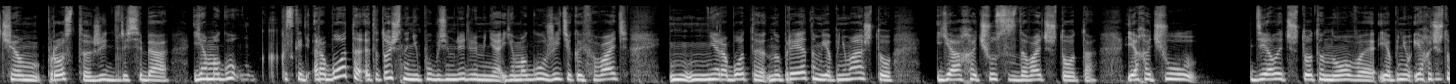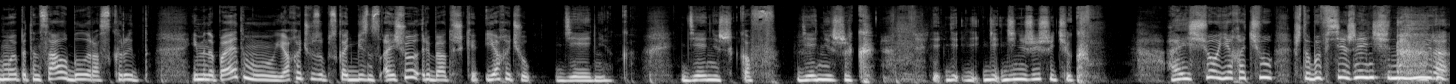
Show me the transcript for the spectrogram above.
чем просто жить для себя. Я могу, как сказать, работа — это точно не пуп земли для меня. Я могу жить и кайфовать, не работая, но при этом я понимаю, что я хочу создавать что-то. Я хочу делать что-то новое. Я, поним... я хочу, чтобы мой потенциал был раскрыт. Именно поэтому я хочу запускать бизнес. А еще, ребятушки, я хочу денег, денежков, денежек, денежишечек. А еще я хочу, чтобы все женщины мира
